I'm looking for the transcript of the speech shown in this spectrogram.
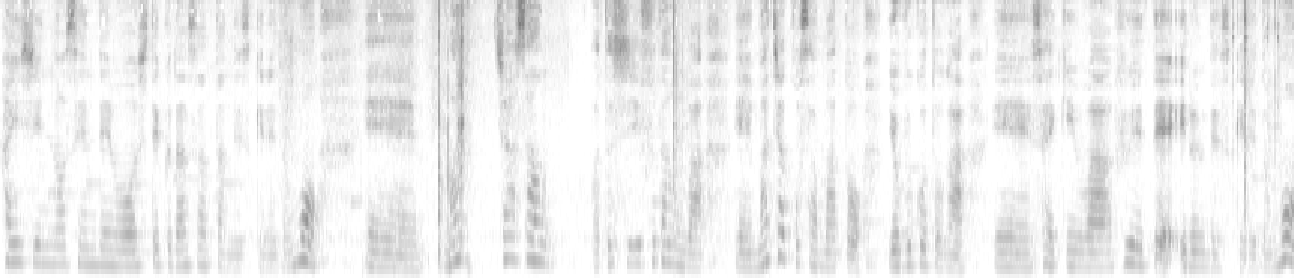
配信の宣伝をしてくださったんですけれども、えー、抹茶さん私普段は、えー、まちゃこ様と呼ぶことが、えー、最近は増えているんですけれども、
